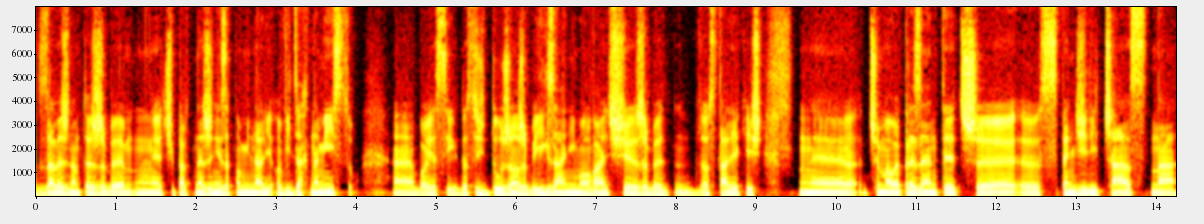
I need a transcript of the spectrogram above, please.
zależy nam też, żeby mm, ci partnerzy nie zapominali o widzach na miejscu, e, bo jest ich dosyć dużo, żeby ich zaanimować, żeby dostali jakieś mm, e, czy małe prezenty, czy e, spędzili czas na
